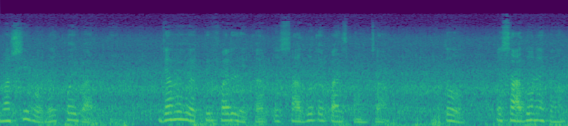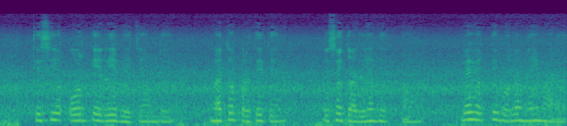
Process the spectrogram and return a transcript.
मर्शी बोले, कोई बात नहीं। जब वह व्यक्ति फल लेकर उस साधु के पास पहुँचा तो उस साधु ने कहा, किसी और के लिए भेजे होंगे। मैं तो प्रतिदिन उसे गालियाँ देखता हूँ। वह व्यक्ति बोला, नहीं महाराज,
